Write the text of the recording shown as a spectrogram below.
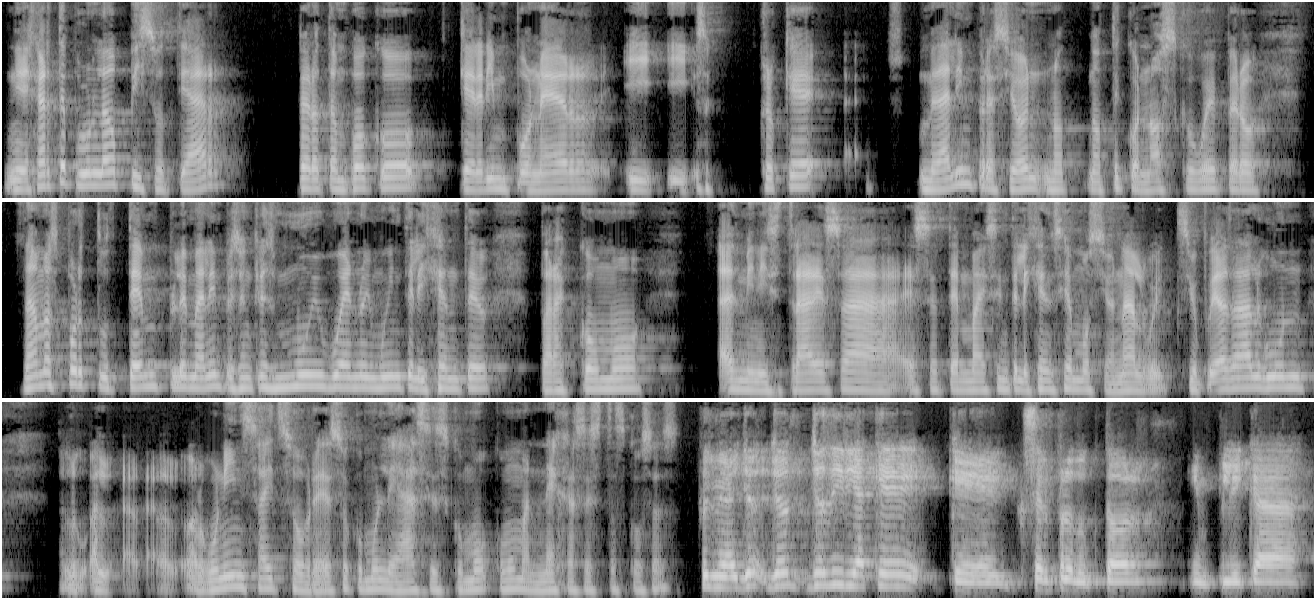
ni dejarte por un lado pisotear, pero tampoco querer imponer. Y, creo que me da la impresión, no, no te conozco, güey, pero nada más por tu temple me da la impresión que eres muy bueno y muy inteligente para cómo administrar esa, ese tema, esa inteligencia emocional, güey. Si pudieras dar algún, algún insight sobre eso, cómo le haces, cómo, cómo manejas estas cosas. Pues mira, yo, yo, yo diría que, que ser productor implica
